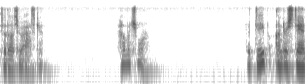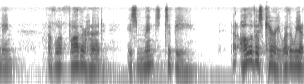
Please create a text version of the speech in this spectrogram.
to those who ask Him? How much more? The deep understanding of what fatherhood is meant to be that all of us carry, whether we had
